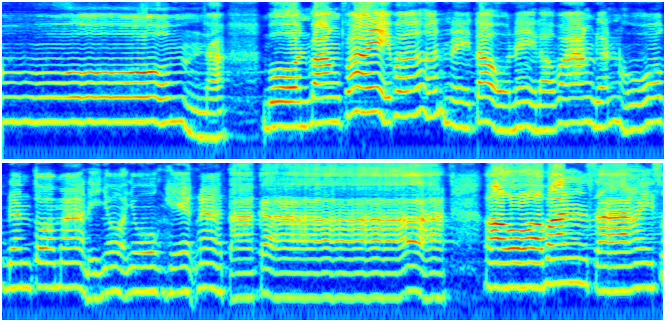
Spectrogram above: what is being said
วนะบนบางไฟเพิ่นในเต้าในระวางเดือนหกเดือนต่อมาได้ย่อโยกแหกหน้าตากา เอาพันสายให้ส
